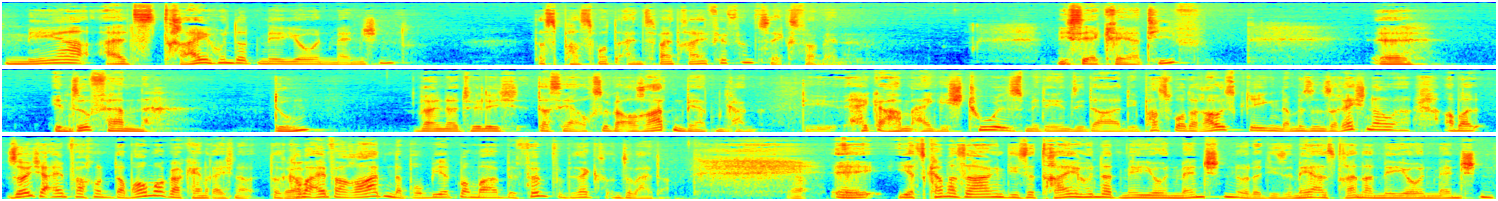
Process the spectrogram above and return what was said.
mehr als 300 Millionen Menschen das Passwort 123456 verwenden. Nicht sehr kreativ. Insofern dumm, weil natürlich das ja auch sogar erraten werden kann. Die Hacker haben eigentlich Tools, mit denen sie da die Passworte rauskriegen, da müssen sie Rechner, aber solche einfachen, da brauchen wir gar keinen Rechner. Das ja. kann man einfach raten, da probiert man mal bis fünf, bis sechs und so weiter. Ja. Äh, jetzt kann man sagen, diese 300 Millionen Menschen oder diese mehr als 300 Millionen Menschen,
